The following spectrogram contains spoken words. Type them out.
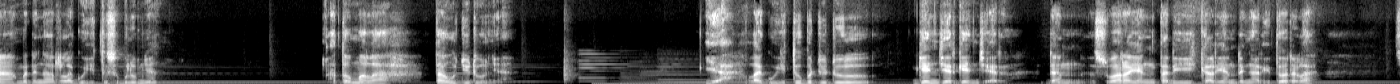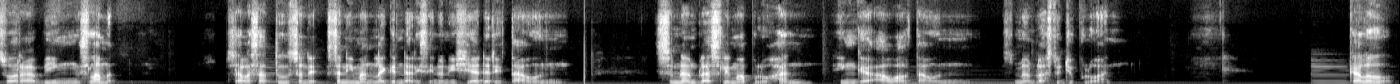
pernah mendengar lagu itu sebelumnya? Atau malah tahu judulnya? Ya, lagu itu berjudul Genjer Genjer dan suara yang tadi kalian dengar itu adalah suara Bing Slamet. Salah satu seni- seniman legendaris Indonesia dari tahun 1950-an hingga awal tahun 1970-an. Kalau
